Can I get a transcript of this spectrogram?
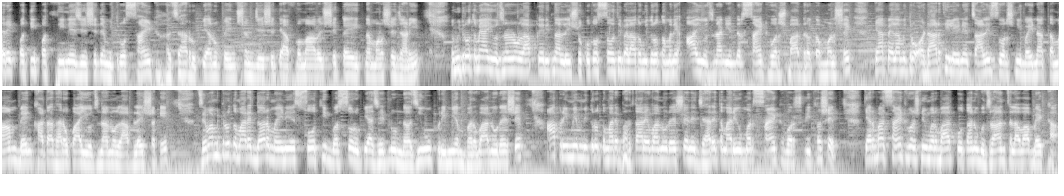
દરેક પતિ પત્નીને જે છે તે મિત્રો સાઠ હજાર રૂપિયાનું પેન્શન જે છે તે આપવામાં આવે છે. કઈ રીતના મળશે જાણીએ? તો મિત્રો તમે આ યોજનાનો લાભ કઈ રીતના લઈ શકો? તો સૌથી પહેલા તો મિત્રો તમને આ યોજનાની અંદર સાઠ વર્ષ બાદ રકમ મળશે. ત્યાં પહેલા મિત્રો અઢારથી લઈને ચાલીસ વર્ષની વયના તમામ બેંક ખાતા ધારકો આ યોજનાનો લાભ લઈ શકે. જેમાં મિત્રો તમારે દર મહિને સો થી બસો રૂપિયા જેટલું નજીવું પ્રીમિયમ ભરવાનું રહેશે. આ પ્રીમિયમ મિત્રો તમારે ભરતા રહેવાનું રહેશે અને જ્યારે તમારી ઉંમર સાઠ વર્ષની થશે, ત્યારબાદ સાઠ વર્ષની ઉંમર બાદ પોતાનું ગુજરાન ચલાવવા બેઠા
